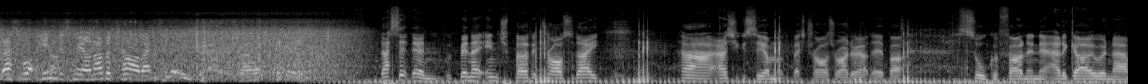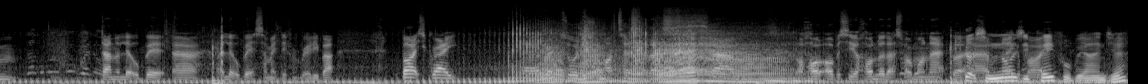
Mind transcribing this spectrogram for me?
That's what hinders me on other trial activities. That's it then. We've been at Inch Perfect Trials today. Uh, as you can see, I'm not the best trials rider out there, but it's all good fun and it had a go and um, done a little bit, uh, a little bit of something different really. But bike's great. Montesa. That's um, obviously a Honda. That's why I'm on that. But Got um, some noisy people behind you.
